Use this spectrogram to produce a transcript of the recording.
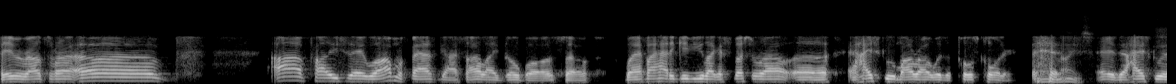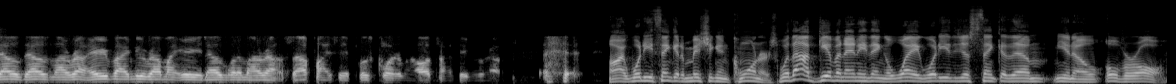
Favorite routes around? Uh, I'd probably say, well, I'm a fast guy, so I like go balls. So, but if I had to give you like a special route, uh, in high school, my route was a post corner. Oh, nice. in high school, that was that was my route. Everybody knew around my area that was one of my routes. So I'll probably say post corner, my all time favorite route. All right, what do you think of the Michigan corners? Without giving anything away, what do you just think of them, you know, overall?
